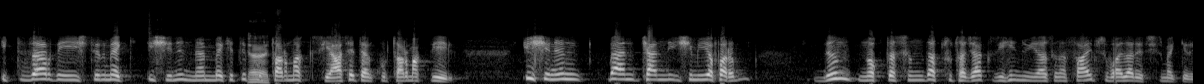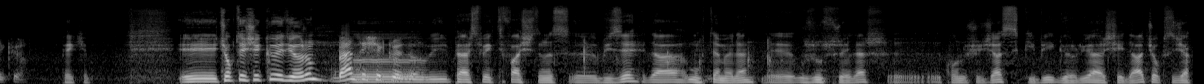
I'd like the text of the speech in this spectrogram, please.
iktidar değiştirmek, işinin memleketi evet. kurtarmak, siyaseten kurtarmak değil. İşinin ben kendi işimi yaparım noktasında tutacak zihin dünyasına sahip subaylar yetiştirmek gerekiyor. Peki. Ee, çok teşekkür ediyorum. Ben teşekkür ee, ediyorum. Bir perspektif açtınız e, bize. Daha muhtemelen e, uzun süreler e, konuşacağız gibi görülüyor. Her şey daha çok sıcak.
